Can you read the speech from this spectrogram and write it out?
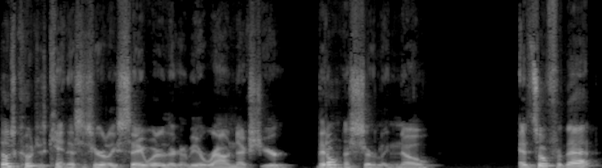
Those coaches can't necessarily say whether they're going to be around next year. They don't necessarily know. And so for that,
